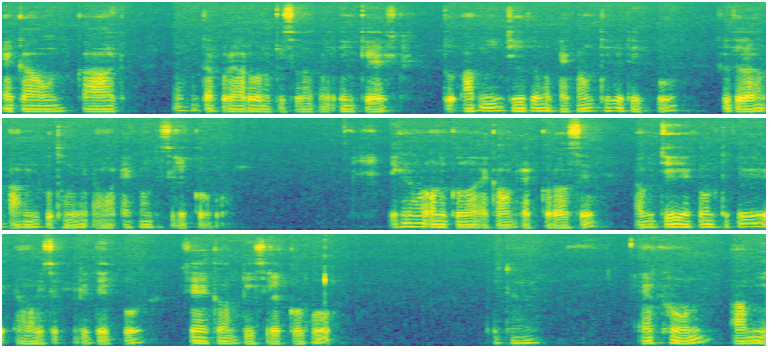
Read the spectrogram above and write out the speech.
অ্যাকাউন্ট কার্ড তারপরে আরও অনেক কিছু ইন ক্যাশ তো আমি যেহেতু আমার অ্যাকাউন্ট থেকে দেখব, সুতরাং আমি প্রথমে আমার অ্যাকাউন্টটি সিলেক্ট করব। এখানে আমার অনেকগুলো অ্যাকাউন্ট অ্যাড করা আছে। আমি যেই অ্যাকাউন্ট থেকে আমার স্টেটমেন্টটি দেখব, সেই অ্যাকাউন্টটি সিলেক্ট করব। এটা এখন আমি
